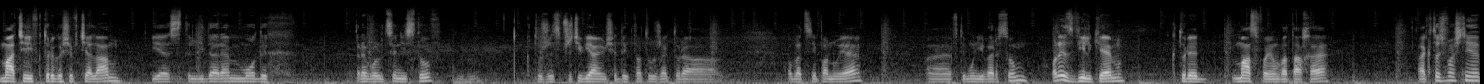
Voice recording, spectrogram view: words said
Maciej, w którego się wcielam, jest liderem młodych rewolucjonistów, którzy sprzeciwiają się dyktaturze, która obecnie panuje e, w tym uniwersum. On jest wilkiem, który ma swoją watachę, a ktoś właśnie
